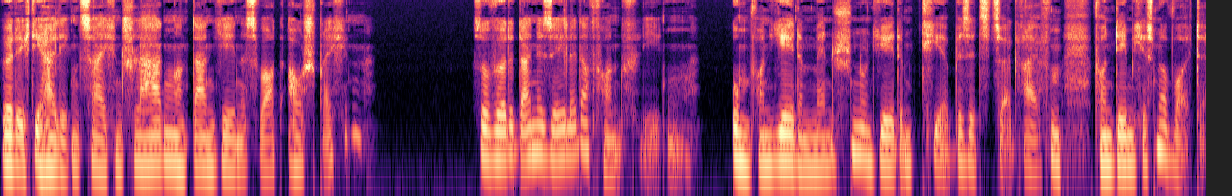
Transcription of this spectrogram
Würde ich die heiligen Zeichen schlagen und dann jenes Wort aussprechen, so würde deine Seele davonfliegen, um von jedem Menschen und jedem Tier Besitz zu ergreifen, von dem ich es nur wollte.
